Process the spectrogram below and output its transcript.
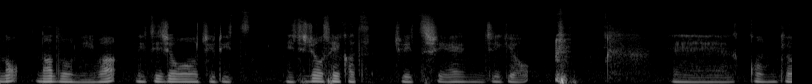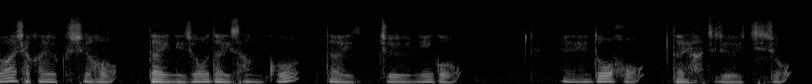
のなどには日常自立日常生活自立支援事業、えー、根拠は社会福祉法第2条第3項第12号、えー、同法第81条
